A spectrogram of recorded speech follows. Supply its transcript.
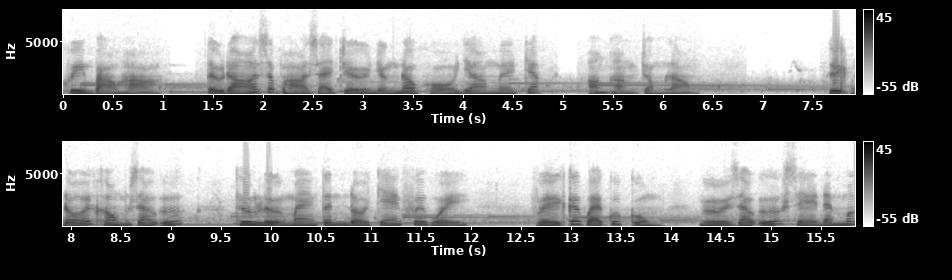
khuyên bảo họ, từ đó giúp họ giải trừ những đau khổ do mê chấp, oán hận trong lòng. Tuyệt đối không giao ước, thương lượng mang tính đổi chác với quỷ, vì kết quả cuối cùng, người giao ước sẽ đánh mất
